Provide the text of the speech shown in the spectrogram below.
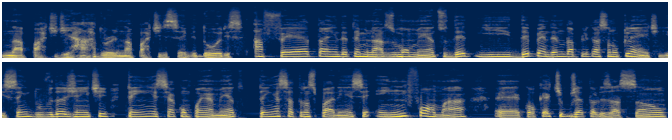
na parte de hardware, na parte de servidor servidores afeta em determinados momentos de, e dependendo da aplicação no cliente. E sem dúvida a gente tem esse acompanhamento, tem essa transparência em informar é, qualquer tipo de atualização.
